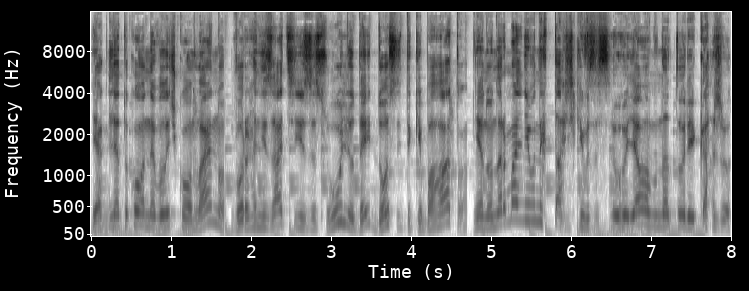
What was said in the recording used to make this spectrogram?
як для такого невеличкого онлайну, в організації ЗСУ людей досить таки багато. Ні, ну нормальні в них тачки в ЗСУ, я вам в натурі кажу.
